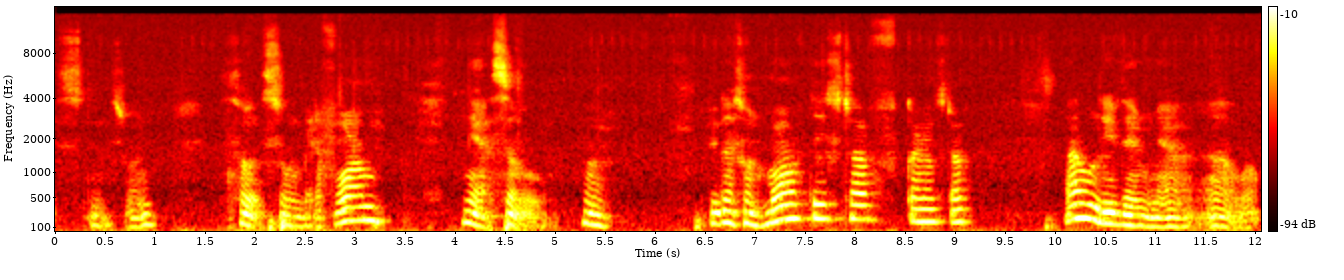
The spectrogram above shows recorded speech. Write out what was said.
this thing's running. So it's still in beta form. Yeah, so hmm. If you guys want more of this stuff, kind of stuff, I will leave them. Uh, uh, well,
